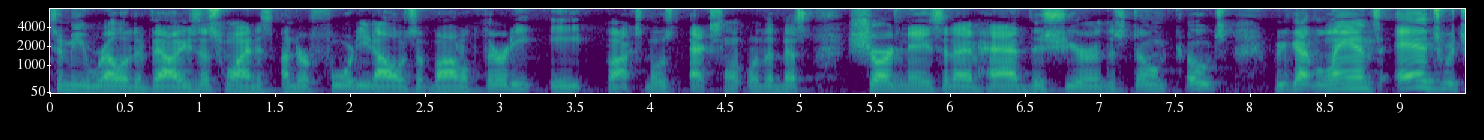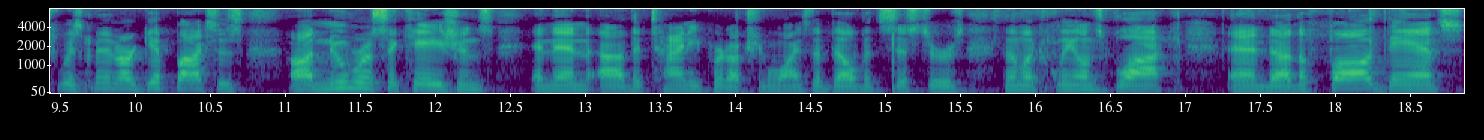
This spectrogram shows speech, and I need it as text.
to me, relative values. This wine is under $40 a bottle, 38 bucks. Most excellent, one of the best Chardonnays that I've had this year. The Stone Côtes. We've got Land's Edge, which has been in our gift boxes on numerous occasions. And then uh, the tiny production wines, the Velvet Sisters, then the Cleon's Block, and uh, the Fog Dance.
